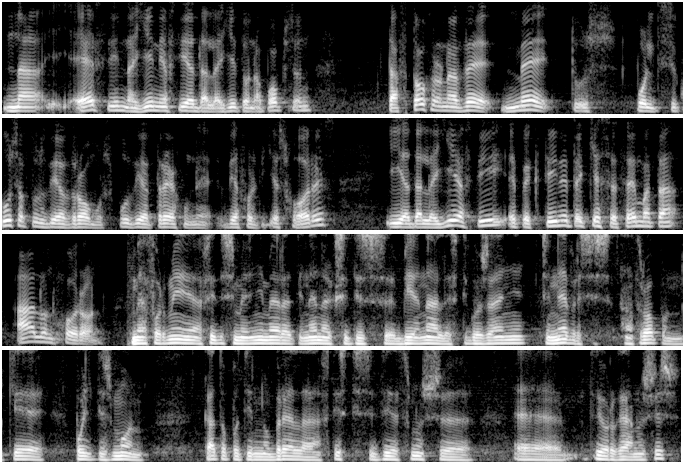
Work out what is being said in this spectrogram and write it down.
να έρθει να γίνει αυτή η ανταλλαγή των απόψεων ταυτόχρονα δε με τους πολιτιστικούς αυτούς διαδρόμους που διατρέχουν διαφορετικές χώρες η ανταλλαγή αυτή επεκτείνεται και σε θέματα άλλων χωρών. Με αφορμή αυτή τη σημερινή μέρα την έναρξη της Biennale στην Κοζάνη, συνέβρεσης ανθρώπων και πολιτισμών κάτω από την ομπρέλα αυτής της διεθνούς ε, ε διοργάνωσης,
